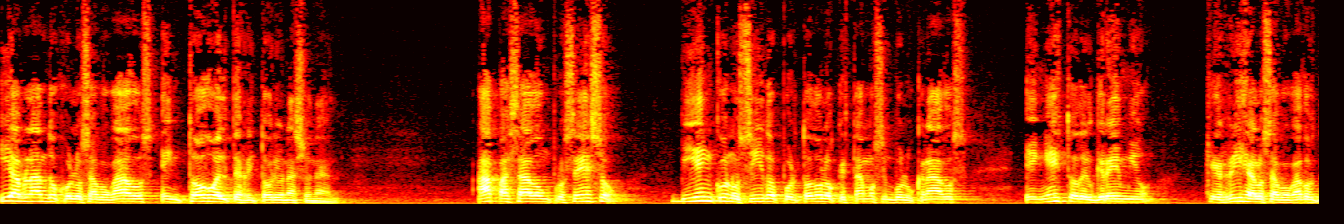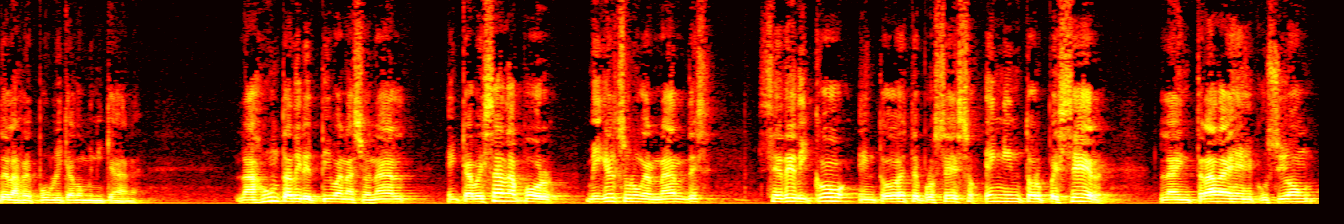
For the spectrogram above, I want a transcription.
y hablando con los abogados en todo el territorio nacional. Ha pasado un proceso bien conocido por todos los que estamos involucrados en esto del gremio que rige a los abogados de la República Dominicana. La Junta Directiva Nacional, encabezada por Miguel Surún Hernández, se dedicó en todo este proceso en entorpecer la entrada en ejecución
